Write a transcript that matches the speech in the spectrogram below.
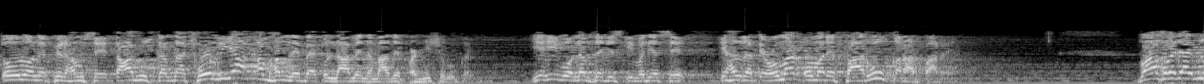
تو انہوں نے پھر ہم سے تعارف کرنا چھوڑ دیا۔ اب ہم نے بیت اللہ میں نمازیں پڑھنی شروع کر دی۔ یہی وہ لفظ ہے جس کی وجہ سے کہ حضرت عمر عمر فاروق قرار پا رہے ہیں۔ واخرجہ ابن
